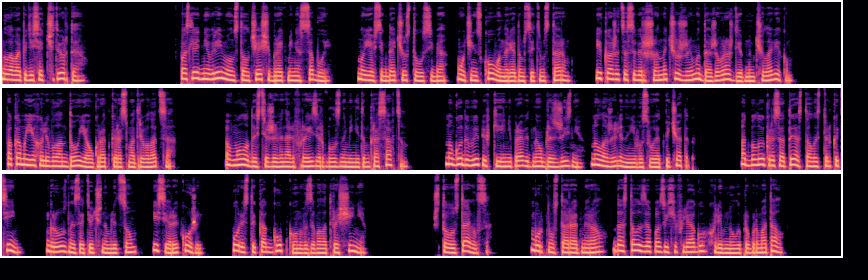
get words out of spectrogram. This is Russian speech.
Глава 54. В последнее время он стал чаще брать меня с собой, но я всегда чувствовал себя очень скованно рядом с этим старым и, кажется, совершенно чужим и даже враждебным человеком. Пока мы ехали в Ландо, я украдкой рассматривал отца. В молодости же Виналь Фрейзер был знаменитым красавцем, но годы выпивки и неправедный образ жизни наложили на него свой отпечаток. От былой красоты осталась только тень, грузный с отечным лицом и серой кожей, Пористый, как губка, он вызывал отвращение. «Что уставился?» Буркнул старый адмирал, достал из-за пазухи флягу, хлебнул и пробормотал.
